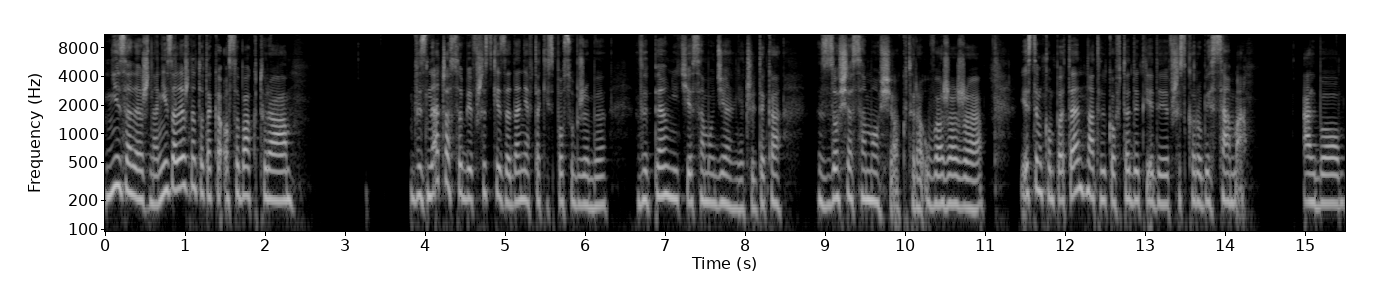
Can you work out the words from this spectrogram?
Niezależna. Niezależna to taka osoba, która wyznacza sobie wszystkie zadania w taki sposób, żeby wypełnić je samodzielnie, czyli taka Zosia Samosia, która uważa, że jestem kompetentna tylko wtedy, kiedy wszystko robię sama. Albo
